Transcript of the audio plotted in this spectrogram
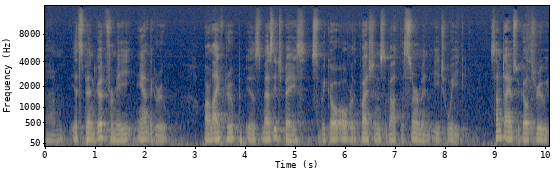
Um, it's been good for me and the group. Our life group is message based, so we go over the questions about the sermon each week. Sometimes we go through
